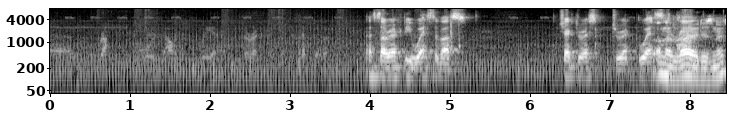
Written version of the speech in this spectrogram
uh, roughly towards Alpha directly intercept over. That's directly west of us. Check the rest, direct west. It's on the Um, road, isn't it?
